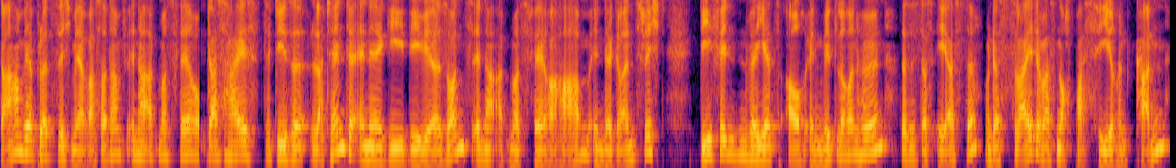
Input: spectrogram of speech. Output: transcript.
Da haben wir plötzlich mehr Wasserdampf in der Atmosphäre. Das heißt, diese latente Energie, die wir sonst in der Atmosphäre haben, in der Grenzschicht, die finden wir jetzt auch in mittleren Höhen. Das ist das Erste. Und das Zweite, was noch passieren kann,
